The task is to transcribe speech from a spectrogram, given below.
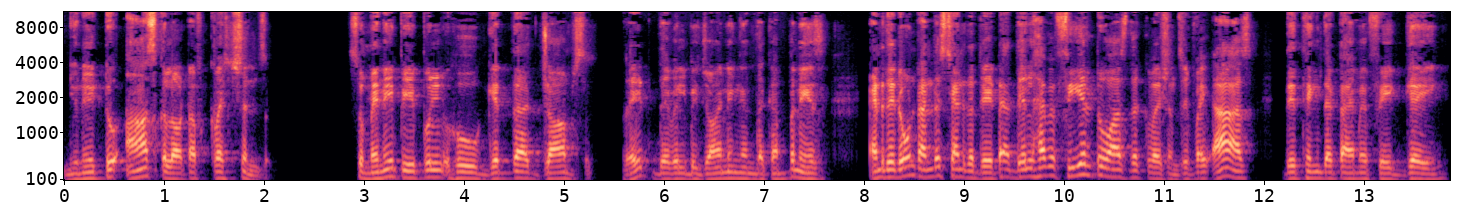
You need to ask a lot of questions. So many people who get the jobs, right? They will be joining in the companies and they don't understand the data. They'll have a fear to ask the questions. If I ask, they think that I'm a fake guy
